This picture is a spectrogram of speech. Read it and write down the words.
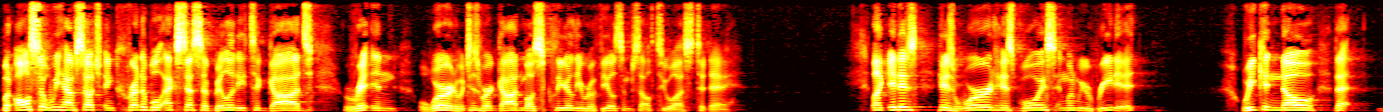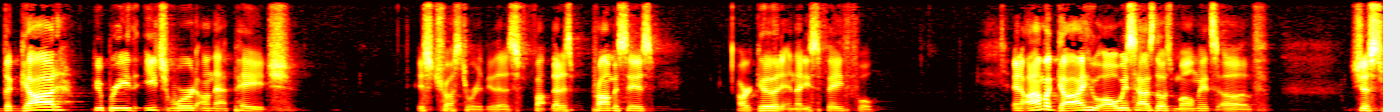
But also, we have such incredible accessibility to God's written word, which is where God most clearly reveals himself to us today. Like it is his word, his voice, and when we read it, we can know that the God who breathed each word on that page is trustworthy, that his, that his promises are good, and that he's faithful. And I'm a guy who always has those moments of just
